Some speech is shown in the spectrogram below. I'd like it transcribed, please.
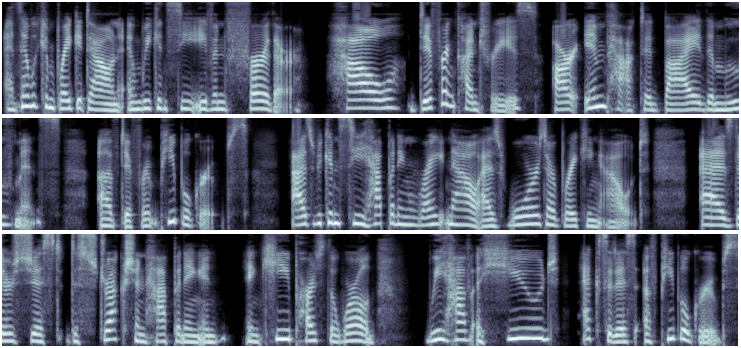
And then we can break it down and we can see even further how different countries are impacted by the movements of different people groups. As we can see happening right now, as wars are breaking out, as there's just destruction happening in, in key parts of the world, we have a huge exodus of people groups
